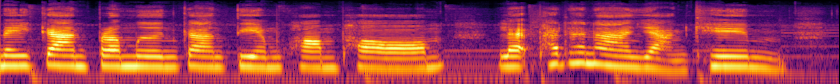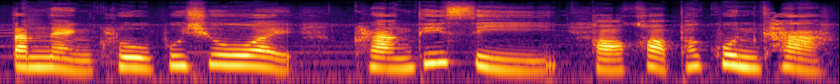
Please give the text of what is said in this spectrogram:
ในการประเมินการเตรียมความพร้อม และพัฒนาอย่างเข้มตำแหน่งครูผู้ช่วย ครั้งที่ 4 ขอขอบพระคุณค่ะ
